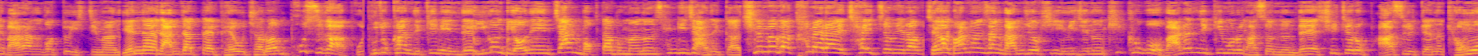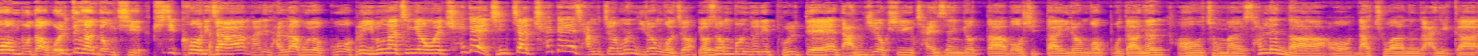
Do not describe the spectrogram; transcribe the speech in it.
말한 것도 있지만 옛날 남자 때 배우처럼 포스가 부- 부족한 느낌인데 이건 연예인 짬 먹다 보면은 생기지 않을까. 실물과 카메라의 차이점이라고 제가 화면상 남주혁 씨 이미지는 키 크고 마른 느낌으로 봤었는데 실제로 봤을 때는 경호원보다 월등한 덩치 피지컬이 가장 많이 달라 보였고 그리고 이분 같은 경우에 최대 진짜 최대의 장점은 이런 거죠. 여성분들이 볼 때 남주혁 씨 잘생겼다 멋있다 이런 것보다는 어우 정말 설렌다. 어 나 좋아하는 거 아니까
